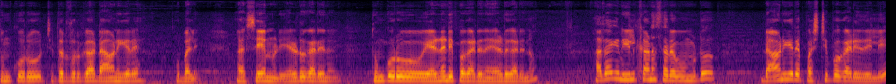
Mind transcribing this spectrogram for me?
ತುಮಕೂರು, ಚಿತ್ರದುರ್ಗ, ದಾವಣಗೆರೆ, ಹುಬ್ಬಳ್ಳಿ. ಸೇಮ್ ನೋಡಿ, ಎರಡು ಗಾಡಿನ, ತುಮಕೂರು ಎರಡನೇ ಡಿಪ ಗಾಡಿನ, ಎರಡು ಗಾಡಿನೂ. ಅದಾಗಿ ಇಲ್ಲಿ ಕಾಣಿಸ್ತಾರೆ ಬಂದ್ಬಿಟ್ಟು, ದಾವಣಗೆರೆ ಫಸ್ಟ್ ಡಿಪೋ ಗಾಡಿ ಇದೆ ಇಲ್ಲಿ.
